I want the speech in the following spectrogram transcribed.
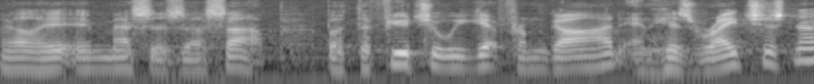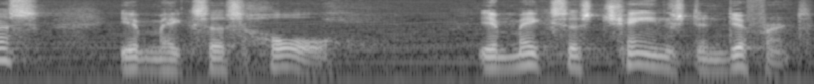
well, it, messes us up. But the future we get from God and His righteousness, it makes us whole. It makes us changed and different.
